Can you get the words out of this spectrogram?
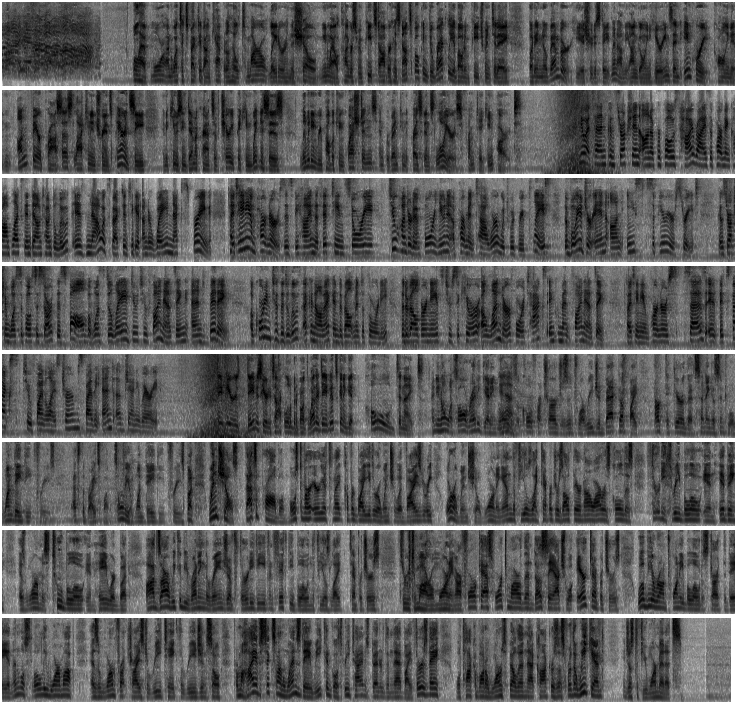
We'll have more on what's expected on Capitol Hill tomorrow later in the show. Meanwhile, Congressman Pete Stauber has not spoken directly about impeachment today, but in November, he issued a statement on the ongoing hearings and inquiry, calling it an unfair process lacking in transparency and accusing Democrats of cherry picking witnesses, limiting Republican questions, and preventing the president's lawyers from taking part. New at 10, construction on a proposed high-rise apartment complex in downtown Duluth is now expected to get underway next spring. Titanium Partners is behind the 15-story 204-unit apartment tower, which would replace the Voyager Inn on East Superior Street. Construction was supposed to start this fall, but was delayed due to financing and bidding. According to the Duluth Economic and Development Authority, the developer needs to secure a lender for tax increment financing. Titanium Partners says it expects to finalize terms by the end of January. Dave, here, Dave is here to talk a little bit about the weather. Dave, it's going to get cold tonight. And you know what's already getting cold Yeah. as a cold front charges into our region, backed up by Arctic air that's sending us into a one-day deep freeze. That's the bright spot. It's only a one-day deep freeze. But wind chills, that's a problem. Most of our area tonight covered by either a wind chill advisory or a wind chill warning. And the feels like temperatures out there now are as cold as 33 below in Hibbing, as warm as 2 below in Hayward. But odds are we could be running the range of 30 to even 50 below in the feels like temperatures through tomorrow morning. Our forecast for tomorrow then does say actual air temperatures will be around 20 below to start the day, and then we'll slowly warm up as a warm front tries to retake the region. So from a high of 6 on Wednesday, we could go three times better than that by Thursday. We'll talk about a warm spell then that conquers us for the weekend in just a few more minutes.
